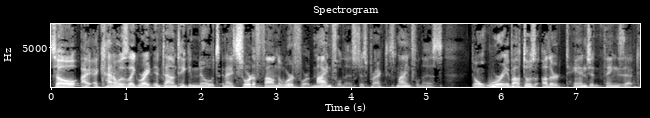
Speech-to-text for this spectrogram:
So I, I kind of was like writing it down, taking notes, and I sort of found the word for it mindfulness. Just practice mindfulness. Don't worry about those other tangent things that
